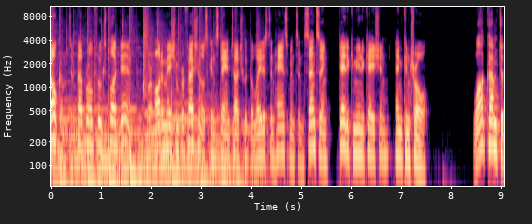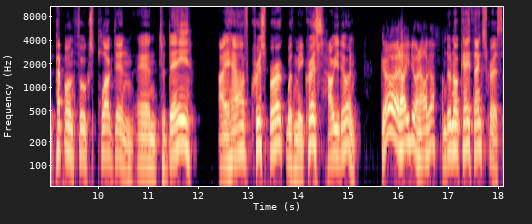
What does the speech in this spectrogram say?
Welcome to Pepperl and Fuchs Plugged In, where automation professionals can stay in touch with the latest enhancements in sensing, data communication, and control. Welcome to Pepperl and Fuchs Plugged In, and today I have Chris Burke with me. Chris, how are you doing? Good. How are you doing, Helga? I'm doing okay. Thanks, Chris.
